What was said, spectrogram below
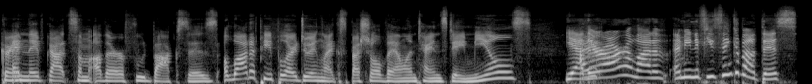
Great. And they've got some other food boxes. A lot of people are doing like special Valentine's Day meals. Yeah, there are a lot of. I mean, if you think about this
